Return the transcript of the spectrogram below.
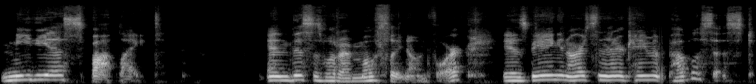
Media Spotlight and this is what I'm mostly known for, is being an arts and entertainment publicist.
